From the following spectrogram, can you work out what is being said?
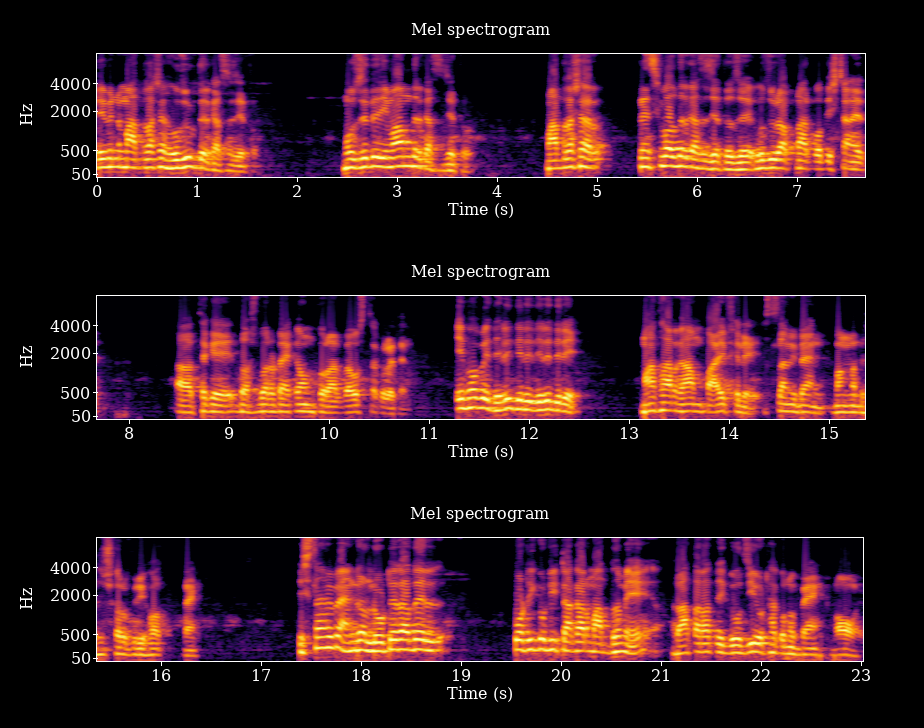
বিভিন্ন মাদ্রাসার হুজুরদের কাছে যেত, মসজিদের ইমামদের কাছে যেত, মাদ্রাসার প্রিন্সিপালদের কাছে যেত যে, হুজুর, আপনার প্রতিষ্ঠানের থেকে দশ বারোটা অ্যাকাউন্ট করার ব্যবস্থা করে দেন। এভাবে ধীরে ধীরে ধীরে ধীরে মাথার ঘাম পায়ে ফেলে ইসলামী ব্যাংক বাংলাদেশের সর্ববৃহৎ ব্যাংক। ইসলামী ব্যাংক লুটেরাদের কোটি কোটি টাকার মাধ্যমে রাতারাতি গজিয়ে ওঠা কোনো ব্যাংক নয়।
